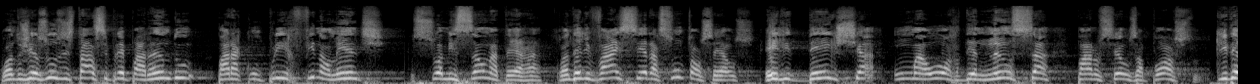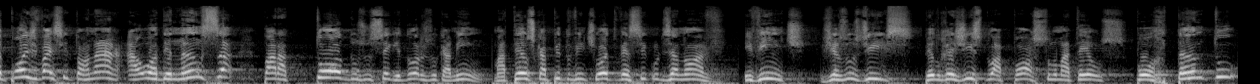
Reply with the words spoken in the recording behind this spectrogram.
Quando Jesus está se preparando para cumprir finalmente sua missão na terra, quando ele vai ser assunto aos céus, ele deixa uma ordenança para os seus apóstolos, que depois vai se tornar a ordenança para todos os seguidores do caminho. Mateus capítulo 28, versículo 19 e 20, Jesus diz, pelo registro do apóstolo Mateus: Portanto,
